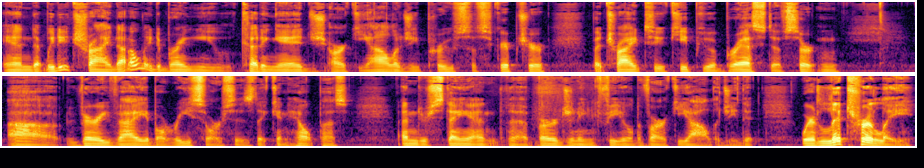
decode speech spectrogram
And we do try not only to bring you cutting edge archaeology proofs of Scripture, but try to keep you abreast of certain uh, very valuable resources that can help us understand the burgeoning field of archaeology. That we're literally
